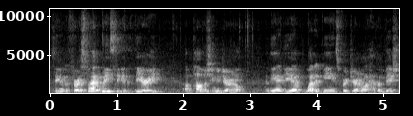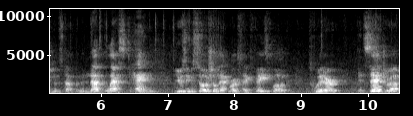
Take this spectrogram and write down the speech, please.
So you have the first five weeks to get the theory of publishing a journal, and the idea of what it means for a journal to have a mission and stuff. And the last 10 using social networks like Facebook, Twitter, etc.,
